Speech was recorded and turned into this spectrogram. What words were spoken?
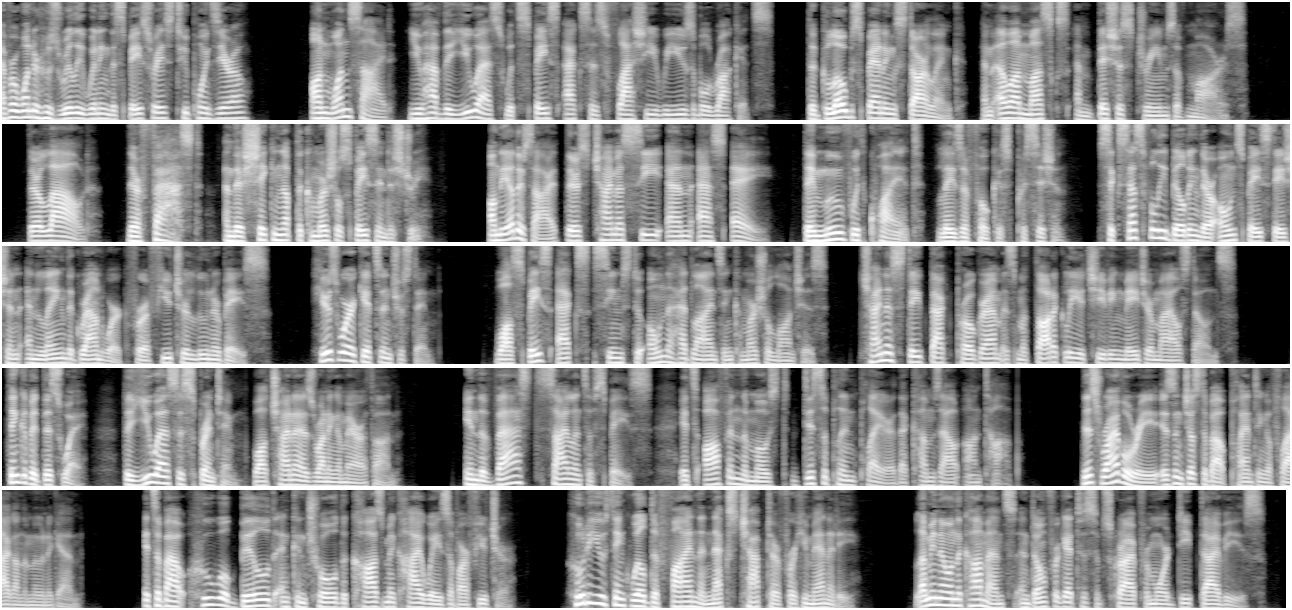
Ever wonder who's really winning the space race 2.0? On one side, you have the US with SpaceX's flashy reusable rockets, the globe spanning Starlink, and Elon Musk's ambitious dreams of Mars. They're loud, they're fast, and they're shaking up the commercial space industry. On the other side, there's China's CNSA. They move with quiet, laser focused precision, successfully building their own space station and laying the groundwork for a future lunar base. Here's where it gets interesting. While SpaceX seems to own the headlines in commercial launches, China's state backed program is methodically achieving major milestones. Think of it this way the US is sprinting, while China is running a marathon. In the vast silence of space, it's often the most disciplined player that comes out on top. This rivalry isn't just about planting a flag on the moon again. It's about who will build and control the cosmic highways of our future. Who do you think will define the next chapter for humanity? Let me know in the comments and don't forget to subscribe for more deep dives.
